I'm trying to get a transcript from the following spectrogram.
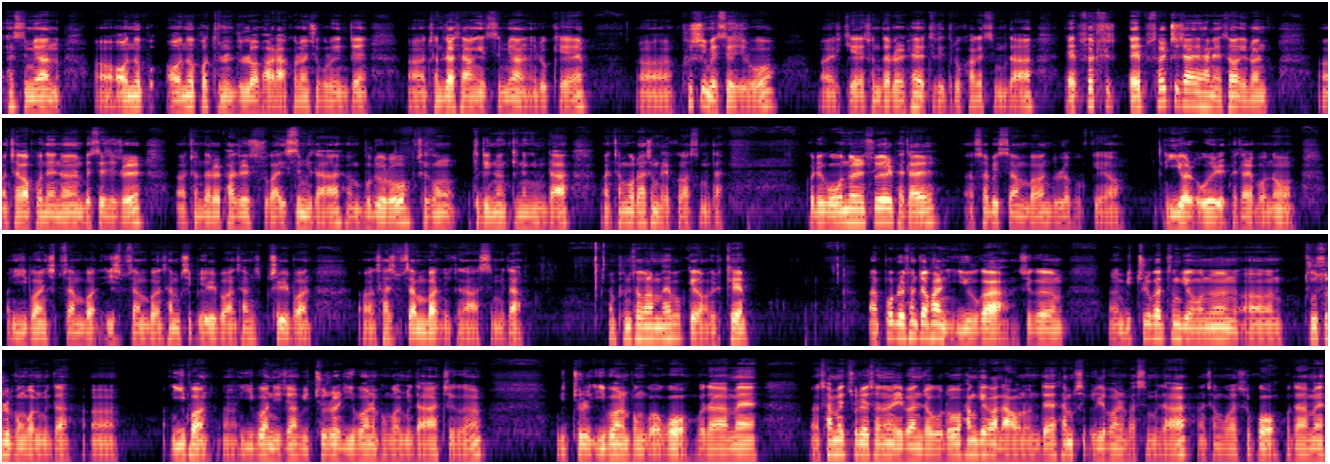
했으면 어, 느 어느 버튼을 눌러봐라 그런 식으로 이제 어, 전달 사항이 있으면 이렇게 어, 푸시 메시지로 어, 이렇게 전달을 해 드리도록 하겠습니다. 앱 설치 앱 설치자에 한해서 이런 어, 제가 보내는 메시지를 어, 전달을 받을 수가 있습니다. 무료로 제공 드리는 기능입니다. 어, 참고로 하시면 될 것 같습니다. 그리고 오늘 수요일 배달 서비스 한번 눌러볼게요. 2월 5일 배달번호 2번, 13번, 23번, 31번, 37번, 43번 이렇게 나왔습니다. 분석을 한번 해볼게요. 이렇게 아, 볼을 선정한 이유가 지금 어, 밑줄 같은 경우는 어, 두 수를 본 겁니다. 2번, 2번이죠. 밑줄을 2번을 본 겁니다. 지금 밑줄 2번을 본 거고 그 다음에 3회 줄에서는 일반적으로 한 개가 나오는데 31번을 봤습니다. 참고하시고 그 다음에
